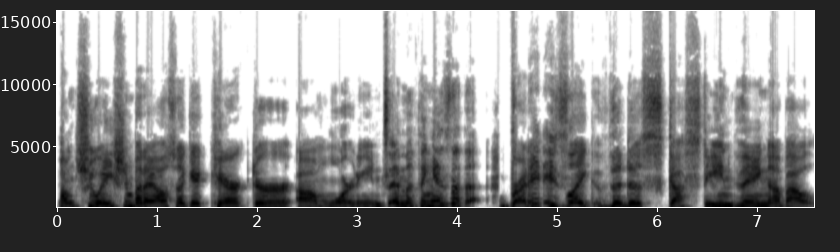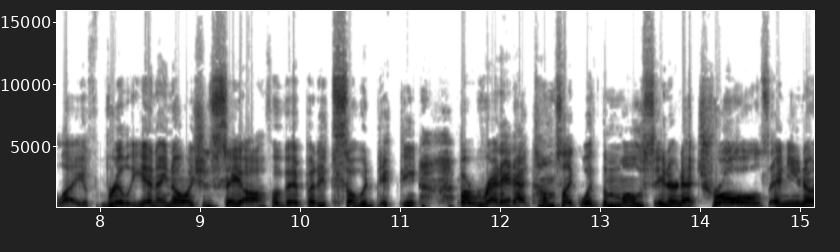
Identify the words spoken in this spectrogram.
punctuation, but I also get character um, warnings. And the thing is that Reddit is like the disgusting thing about life, really. And I know I should stay off of it, but it's so addicting. But Reddit comes like with the most internet trolls, and you know,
